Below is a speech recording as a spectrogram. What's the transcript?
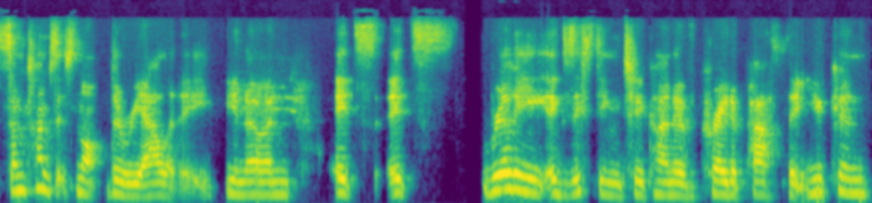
Sometimes it's not the reality, you know, and it's it's really existing to kind of create a path that you can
